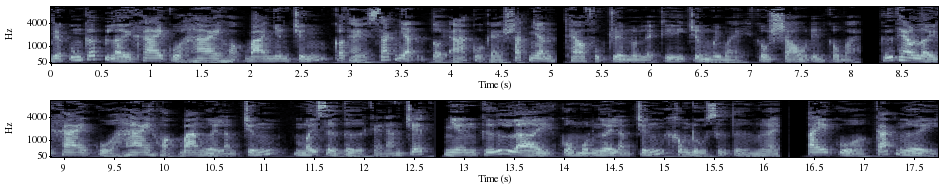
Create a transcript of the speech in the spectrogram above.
Việc cung cấp lời khai của hai hoặc ba nhân chứng có thể xác nhận tội ác của kẻ sát nhân theo phục truyền luật lệ ký chương 17 câu 6 đến câu 7. Cứ theo lời khai của hai hoặc ba người làm chứng mới xử tử kẻ đáng chết, nhưng cứ lời của một người làm chứng không đủ xử tử người. Tay của các người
